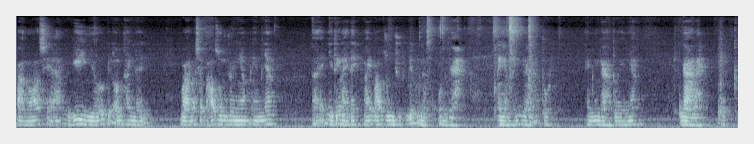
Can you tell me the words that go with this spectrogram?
và nó sẽ ghi nhớ cái âm thanh đấy. Và nó sẽ báo dung cho anh em em nhé. Đấy như thế này đây máy báo dung cho tôi biết là con gà. Anh em đánh gà tôi. Em đánh gà tôi em nhé. Gà này ok.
